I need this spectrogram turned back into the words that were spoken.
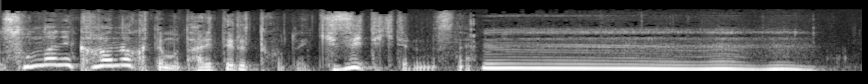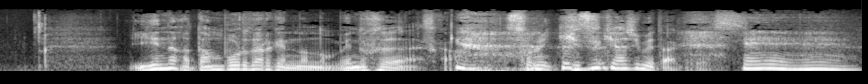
そんなに買わなくても足りてるってことに気づいてきてるんですね。うん。家の中段ボールだらけになるのめんどくさいじゃないですか。それに気づき始めたわけです。ええ、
